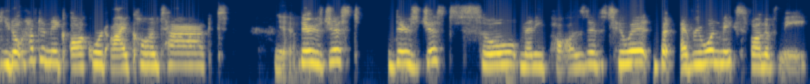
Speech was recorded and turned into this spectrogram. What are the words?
You don't have to make awkward eye contact. Yeah. There's just there's just so many positives to it, but everyone makes fun of me.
